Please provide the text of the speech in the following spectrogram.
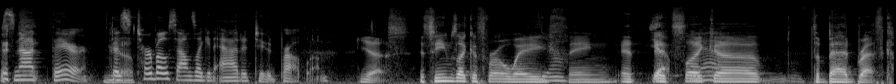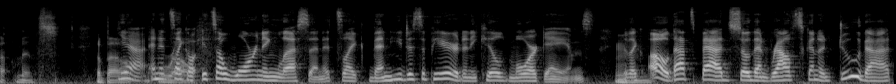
it's not there. Because Yeah. Turbo sounds like an attitude problem. Yes, it seems like a throwaway Yeah. thing. It, Yeah. It's like Yeah. uh, the bad breath comments about Yeah, and it's like a, it's a warning lesson. It's like then he disappeared and he killed more games. You're like, Mm-hmm. oh, that's bad. So then Ralph's gonna do that.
